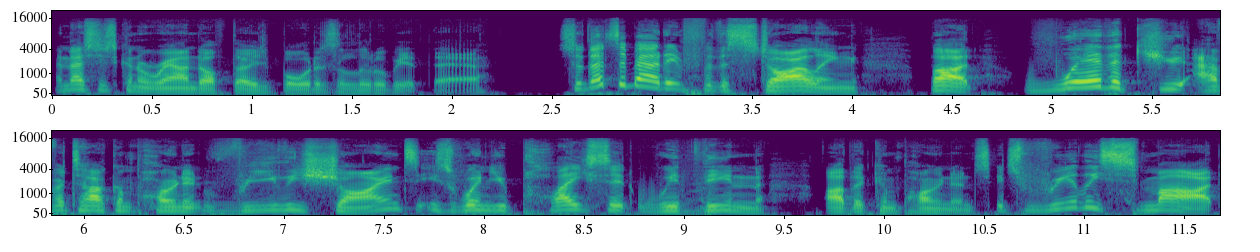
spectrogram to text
And that's just going to round off those borders a little bit there. So that's about it for the styling. But where the Q avatar component really shines is when you place it within other components. It's really smart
